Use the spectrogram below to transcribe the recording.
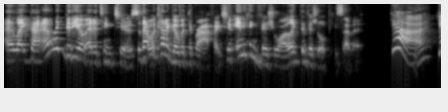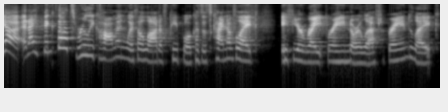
I like that. I like video editing too. So that would kind of go with the graphics. Anything visual. I like the visual piece of it. Yeah. Yeah. And I think that's really common with a lot of people because it's kind of like if you're right brained or left brained, like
